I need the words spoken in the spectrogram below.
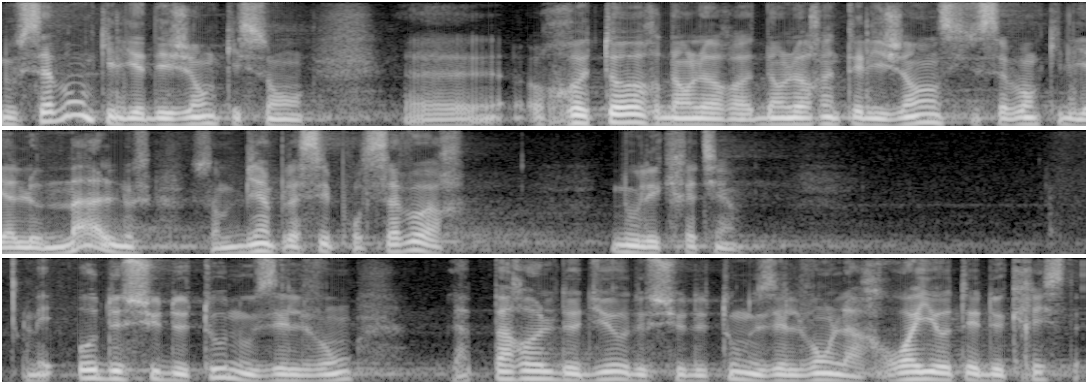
Nous savons qu'il y a des gens qui sont euh, retors dans leur, dans leur intelligence, nous savons qu'il y a le mal, nous sommes bien placés pour le savoir, nous les chrétiens. Mais au-dessus de tout, nous élevons la parole de Dieu, au-dessus de tout, nous élevons la royauté de Christ,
